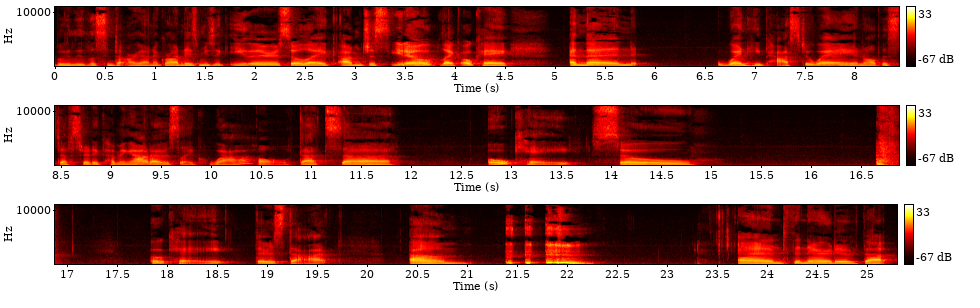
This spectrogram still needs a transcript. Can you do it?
really listened to Ariana Grande's music either. So, like, I'm just, you know, like, okay. And then when he passed away and all this stuff started coming out, I was like, wow, that's uh okay. So okay, there's that. Um and the narrative that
